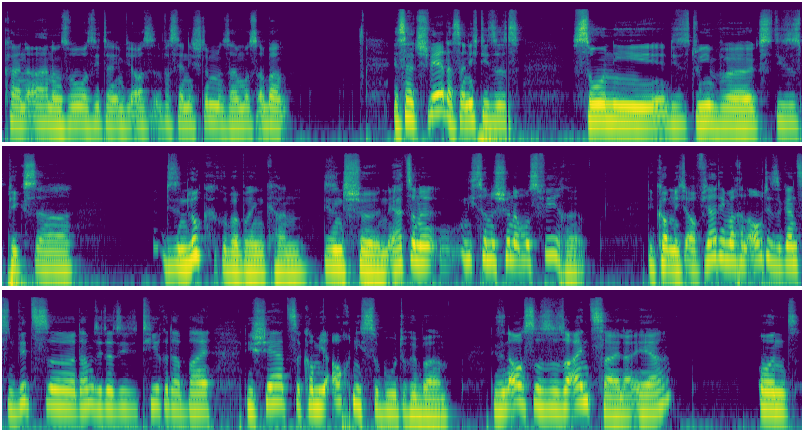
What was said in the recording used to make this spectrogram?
keine Ahnung, so sieht er irgendwie aus, was ja nicht schlimm sein muss, aber ist halt schwer, dass er nicht dieses Sony, dieses DreamWorks, dieses Pixar, diesen Look rüberbringen kann. Diesen schön. Er hat so eine, nicht so eine schöne Atmosphäre. Die kommen nicht auf. Ja, die machen auch diese ganzen Witze, da haben sie da die Tiere dabei. Die Scherze kommen hier auch nicht so gut rüber. Die sind auch so, so, so Einzeiler eher. Und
